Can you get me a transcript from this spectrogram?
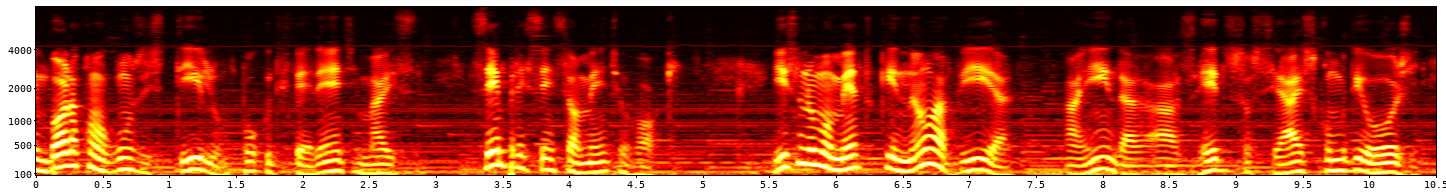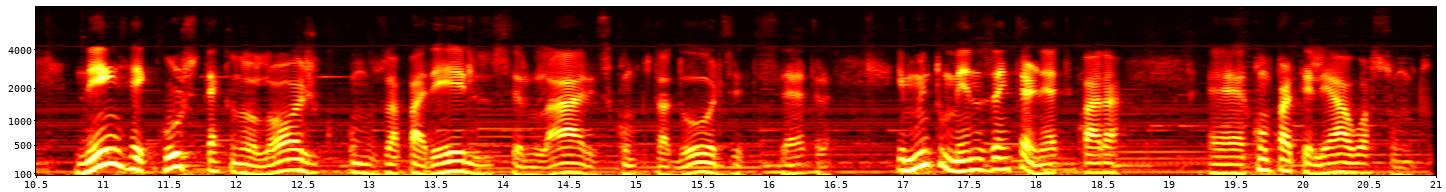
Embora com alguns estilos um pouco diferentes, mas sempre essencialmente rock. Isso no momento que não havia ainda as redes sociais como de hoje, nem recurso tecnológico como os aparelhos, os celulares, computadores, etc. E muito menos a internet para é, compartilhar o assunto.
